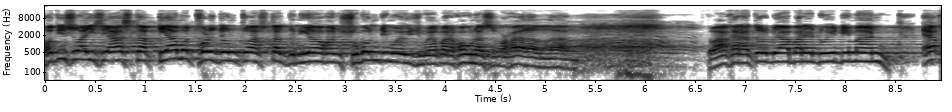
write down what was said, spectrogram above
হদিস আইসে আস্থা কিয়ামত পর্যন্ত আস্থা দুনিয়া ওখান সুগন্ধিময় যাব একবার কৌ না আল্লাহ তো আখেরাতর ব্যাপারে দুই ডিমান্ড। এক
